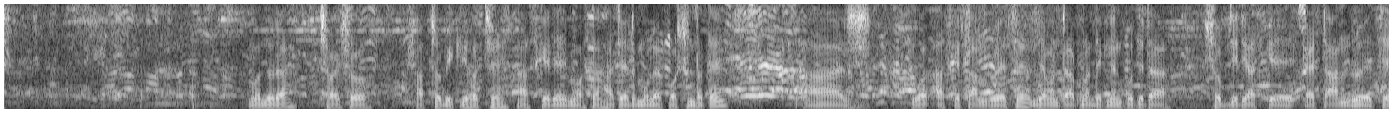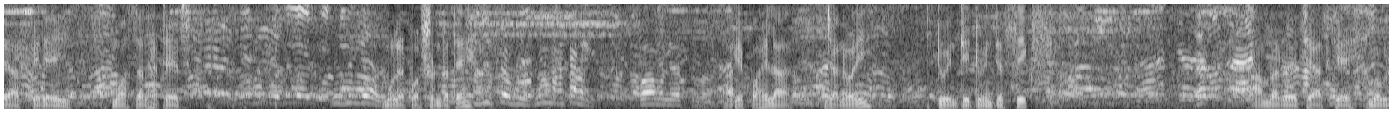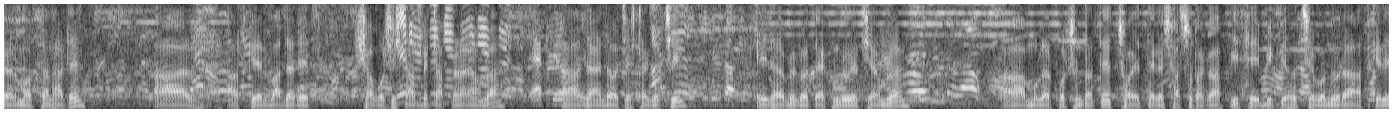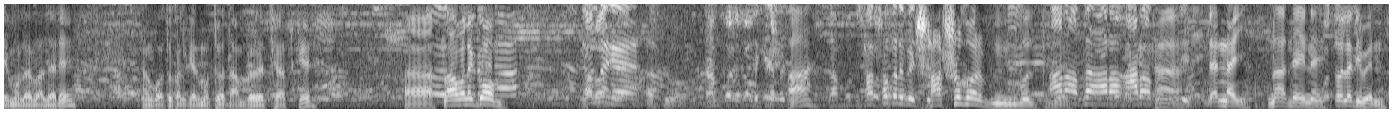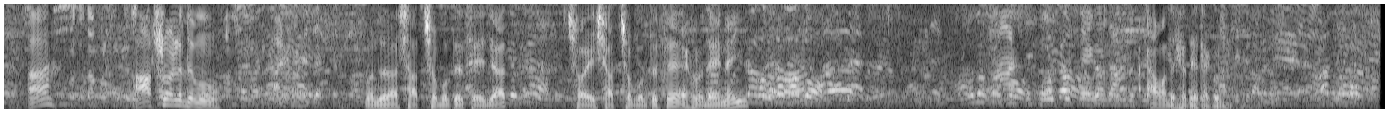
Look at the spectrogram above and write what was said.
বন্ধুরা ছয়শো সাতশো বিক্রি হচ্ছে আজকের এই মস্তান হাটের মূলের পোর্শনটাতে। আর আজকে টান রয়েছে যেমনটা আপনারা দেখলেন প্রতিটা সবজিরই আজকে টান রয়েছে আজকের এই মস্তান হাটের মূলের পোর্শনটাতে। আজকে পহেলা জানুয়ারি টোয়েন্টি টোয়েন্টি সিক্স আমরা রয়েছে আজকে বগুড়ার মস্তান হাটে। আর আজকের বাজারের সর্বশেষ আপডেট আপনারা আমরা জানিয়ে দেওয়ার চেষ্টা করছি। এই ধারাবাহিকতা এখন রয়েছে আমরা। মূলার পোর্শনটাতে ছয় থেকে সাতশো টাকা পিসে বিক্রি হচ্ছে বন্ধুরা আজকের এই মূলার বাজারে। গতকালকের মতো দাম রয়েছে আজকের। আসসালামু আলাইকুম। ভালো আছেন? আছি? বাবা। হ্যাঁ? সাতশো করে সাতশো কর বলতেছে। আর আছে আর আর আছে হ্যাঁ। দেন নাই? না দেয় নাই। কত হলে দিবেন? হ্যাঁ? আটশো হলে দেবো। বন্ধুরা সাতশো বলতেছে এই জাত। ছয় সাতশো বলতেছে এখনও দেয় নাই। আমাদের সাথে থাকুন।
